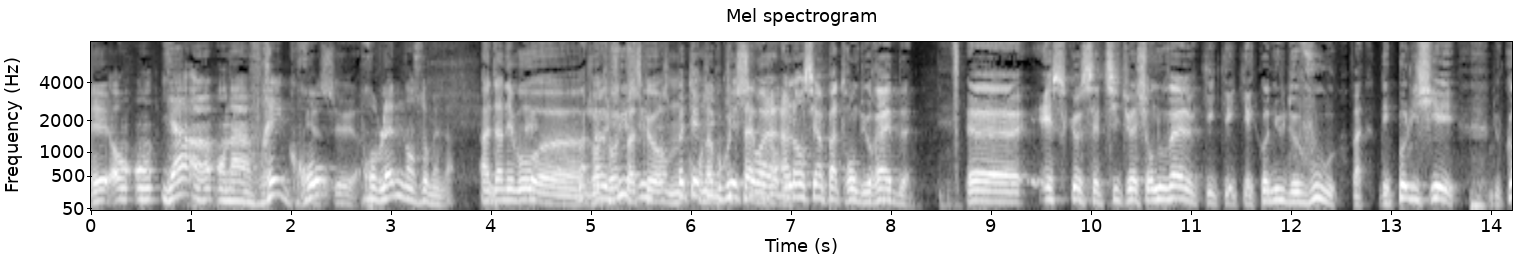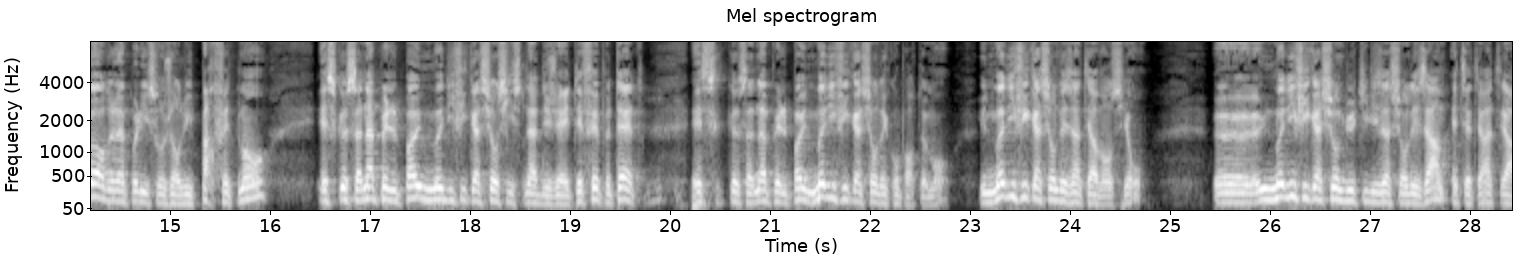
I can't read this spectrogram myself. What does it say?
Et on, y a on a un vrai gros problème dans ce domaine-là. Un dernier mot, euh, Jean-Claude, parce qu'on a beaucoup de question à, l'ancien patron du RAID. Euh, est-ce que cette situation nouvelle, qui, est connue de vous, enfin, des policiers, du corps de la police aujourd'hui parfaitement, est-ce que ça n'appelle pas une modification, si ce n'a déjà été fait peut-être, est-ce que ça n'appelle pas une modification des comportements, une modification des interventions euh, une modification de l'utilisation des armes, etc., etc.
